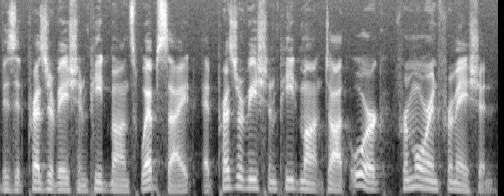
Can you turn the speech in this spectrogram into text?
Visit Preservation Piedmont's website at preservationpiedmont.org for more information.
